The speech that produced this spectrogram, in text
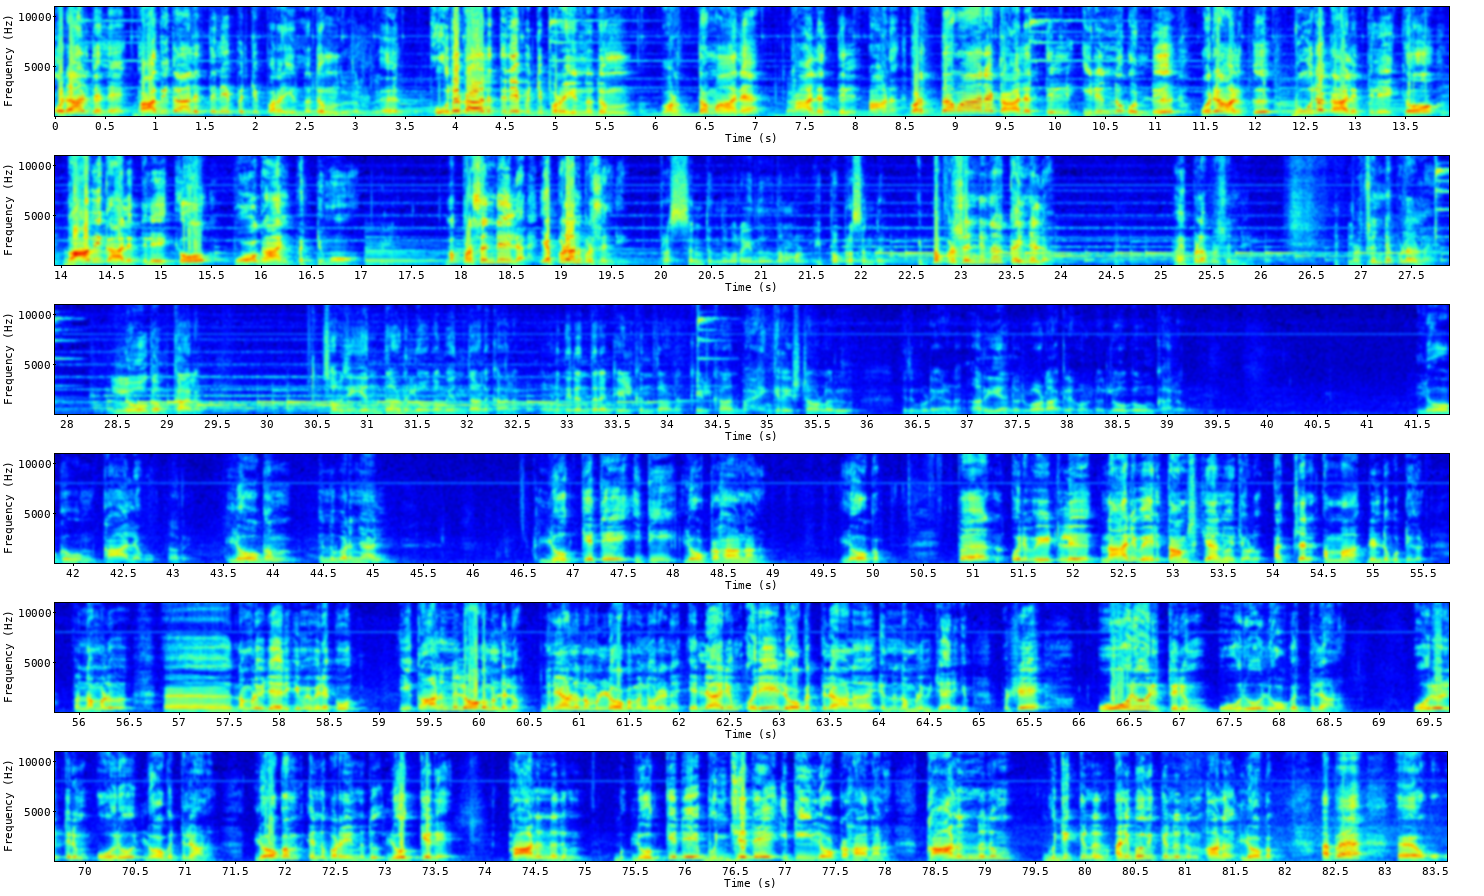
ഒരാൾ തന്നെ ഭാവി കാലത്തിനെ പറ്റി പറയുന്നതും. ഭൂതകാലത്തിനെ പറ്റി പറയുന്നതും വർത്തമാന കാലത്തിൽ ആണ്. വർത്തമാന കാലത്തിൽ ഇരുന്നു കൊണ്ട് ഒരാൾക്ക് ഭൂതകാലത്തിലേക്കോ ഭാവി കാലത്തിലേക്കോ പോകാൻ പറ്റുമോ? അപ്പൊ പ്രസന്റേ ഇല്ല. എപ്പോഴാണ് പ്രസന്റ് പ്രസന്റ് എന്ന് പറയുന്നത് നമ്മൾ ഇപ്പൊ പ്രസന്റ് ഇപ്പൊ പ്രസന്റ് കഴിഞ്ഞല്ലോ. എപ്പോഴാ പ്രസന്റ് പ്രസന്റ് എപ്പോഴാ ഉള്ളത് ലോകം കാലം. സ്വാമിജി എന്താണ് ലോകം എന്താണ് കാലം? നമ്മൾ നിരന്തരം കേൾക്കുന്നതാണ് കേൾക്കാൻ ഭയങ്കര ഇഷ്ടമുള്ളൊരു ഇതും കൂടെയാണ്. അറിയാൻ ഒരുപാട് ആഗ്രഹമുണ്ട് ലോകവും കാലവും. ലോകവും കാലവും. അതെ. ലോകം എന്ന് പറഞ്ഞാൽ ലോക്യത്തെ ഇതി ലോകഹാന്നാണ് ലോകം. ഇപ്പോൾ ഒരു വീട്ടിൽ നാല് പേര് താമസിക്കാമെന്ന് വെച്ചോളൂ. അച്ഛൻ അമ്മ രണ്ട് കുട്ടികൾ. അപ്പം നമ്മൾ നമ്മൾ വിചാരിക്കും ഇവരൊക്കെ ഈ കാണുന്ന ലോകമുണ്ടല്ലോ. ഇതിനെയാണ് നമ്മൾ ലോകമെന്ന് പറയുന്നത്. എല്ലാവരും ഒരേ ലോകത്തിലാണ് എന്ന് നമ്മൾ വിചാരിക്കും. പക്ഷേ ഓരോരുത്തരും ഓരോ ലോകത്തിലാണ്. ഓരോരുത്തരും ഓരോ ലോകത്തിലാണ്. ലോകം എന്ന് പറയുന്നത് ലോക്യത. കാണുന്നതും ലോക്യത ഭുഞ്യതേ ഇതി ലോകഹ എന്നാണ്. കാണുന്നതും ഭുജിക്കുന്നതും അനുഭവിക്കുന്നതും ആണ് ലോകം. അപ്പോൾ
